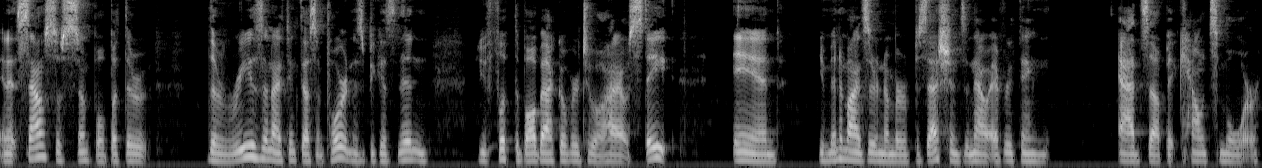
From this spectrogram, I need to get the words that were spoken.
And it sounds so simple, but the the reason I think that's important is because then you flip the ball back over to Ohio State and you minimize their number of possessions and now everything adds up. It counts more.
